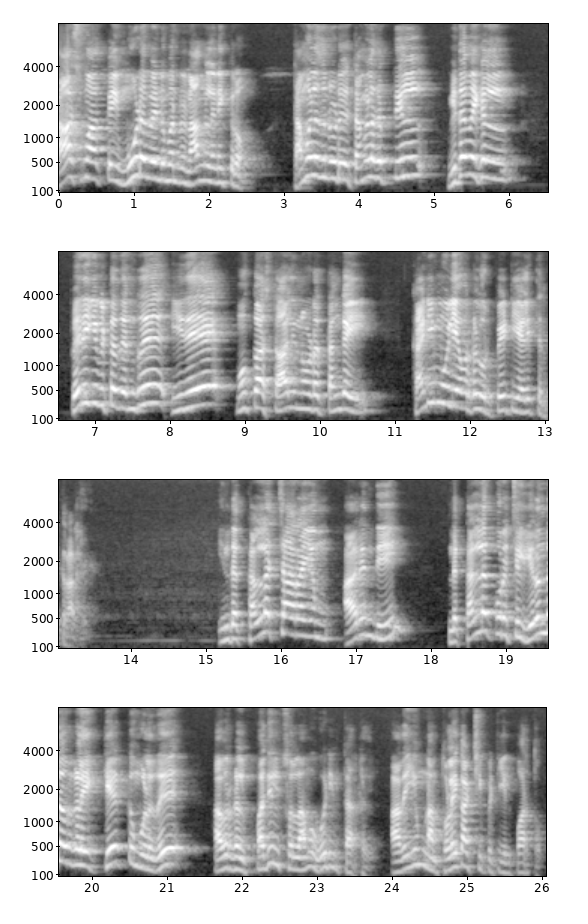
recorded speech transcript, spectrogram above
டாஸ்மாக்கை மூட வேண்டும் என்று நாங்கள் நினைக்கிறோம். தமிழகனுடைய தமிழகத்தில் விதவைகள் பெருகிவிட்டது என்று இதே மு க ஸ்டாலினோட தங்கை கனிமொழி அவர்கள் ஒரு பேட்டி அளித்திருக்கிறார்கள். இந்த கள்ளச்சாராயம் அருந்தி இந்த கள்ளக்குறிச்சியில் இறந்தவர்களை கேட்கும் பொழுது அவர்கள் பதில் சொல்லாமல் ஓடிவிட்டார்கள். அதையும் நாம் தொலைக்காட்சி பெட்டியில் பார்த்தோம்.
